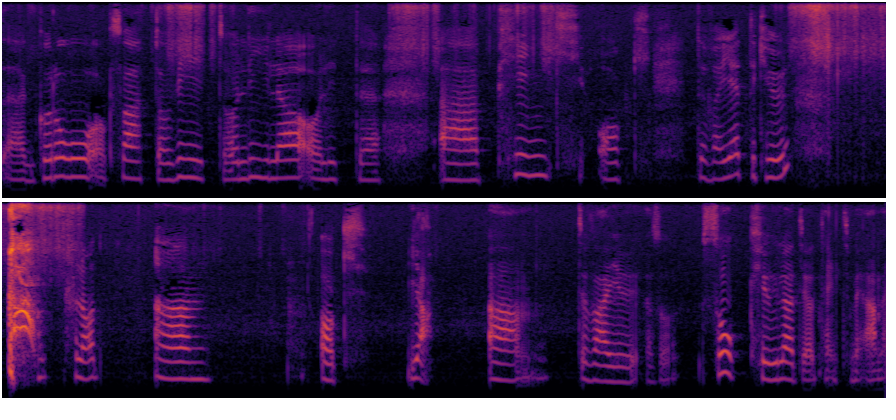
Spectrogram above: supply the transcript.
eh, grå och svart och vit och lila och lite uh, pink och det var jättekul. Förlåt. Um, och ja, um, det var ju alltså, så kul att jag tänkte mig att uh,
